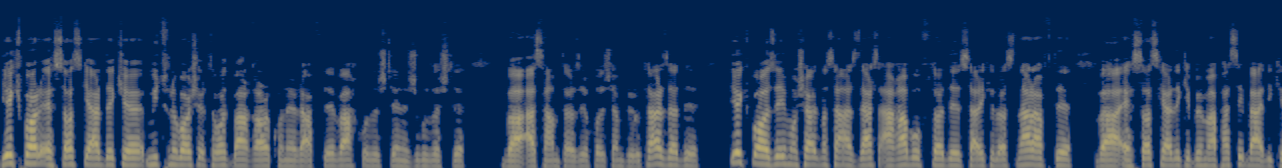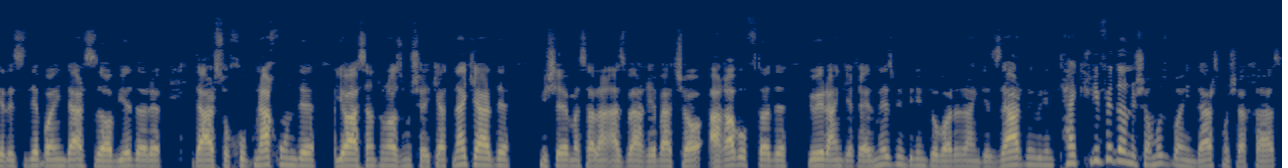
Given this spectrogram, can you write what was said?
یک بار احساس کرده که می‌تونه باش ارتباط برقرار کنه رفته وقت گذاشته انرژی گذاشته و از همترازی خودش هم جلوتر زده. یک بازه مشاهد مثلا از درس عقب افتاده سر کلاس نرفته و احساس کرده که به مبحث بعدی که رسیده با این درس زاویه داره درس رو خوب نخونده یا اصلا تو آزمون شرکت نکرده. میشه مثلا از بقیه بچه ها عقب افتاده. یا رنگ قرمز می‌بینیم دوباره رنگ زرد می‌بینیم. تکلیف دانش آموز با این درس مشخص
